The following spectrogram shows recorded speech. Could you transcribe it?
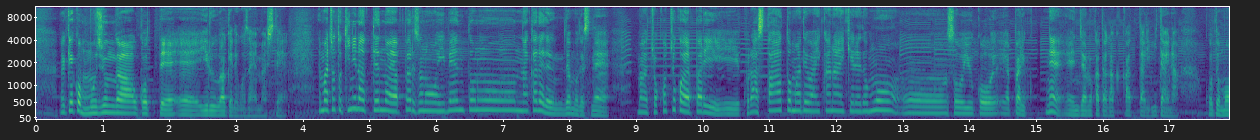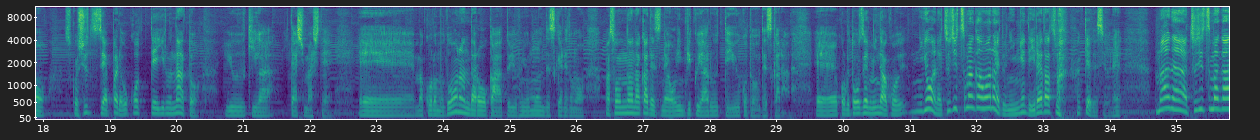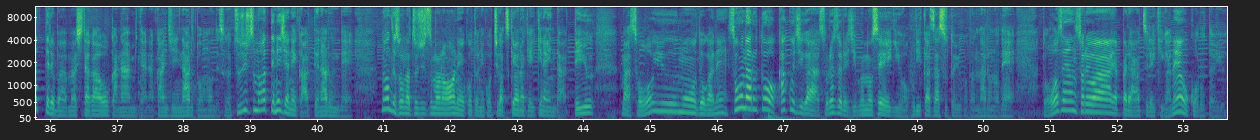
結構矛盾が起こっているわけでございまして。で、まあ、ちょっと気になってるのはやっぱりそのイベントの中ででもですね、まあ、ちょこちょこやっぱりクラスターとまではいかないけれどもそういうこうやっぱりね演者の方がかかったりみたいなことも少しずつやっぱり起こっているなという気がいたしまして、えーまあ、これもどうなんだろうかというふうに思うんですけれども、まあ、そんな中ですねオリンピックやるっていうことですから、えーこれ当然みんなこう要はね辻褄が合わないと人間って苛立つわけですよね。まだ辻褄が合ってればまあ従おうかなみたいな感じになると思うんですが辻褄合ってねえじゃねえかってなるんでなんでそんな辻褄の合わねえことにこっちが付き合わなきゃいけないんだっていうまあそういうモードがねそうなると各自がそれぞれ自分の正義を振りかざすということになるので当然それはやっぱり圧力がね起こるという。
